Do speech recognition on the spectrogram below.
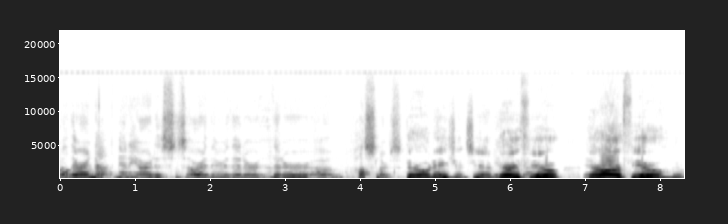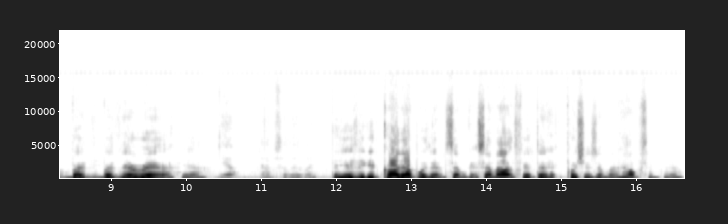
Well, there are not many artists, are there, that are that are um, hustlers. Their own agents, yeah, Yeah, very exactly. few. There are a few, but but they're rare. Yeah, Yeah, absolutely. they usually get caught up with some some outfit that pushes them and helps them. You know?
